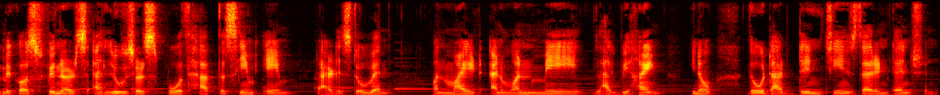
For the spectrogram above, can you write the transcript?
because winners and losers both have the same aim that is to win. One might and one may lag behind, you know, though that didn't change their intention.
